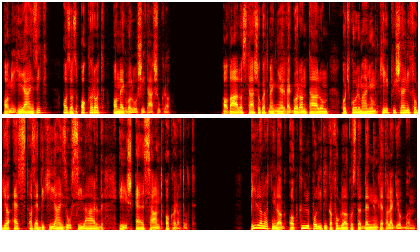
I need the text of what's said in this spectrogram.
Ami hiányzik, az az akarat a megvalósításukra. A választásokat megnyerve garantálom, hogy kormányom képviselni fogja ezt az eddig hiányzó szilárd és elszánt akaratot. Pillanatnyilag a külpolitika foglalkoztat bennünket a legjobban.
